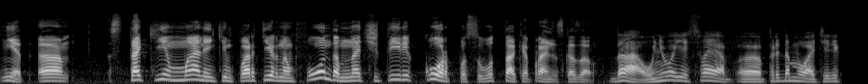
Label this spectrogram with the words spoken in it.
Нет, а, с таким маленьким квартирным фондом на 4 корпуса. Вот так я правильно сказал. Да, у него есть своя э, придомовая терри-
